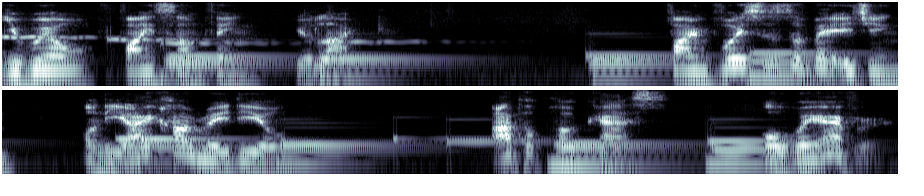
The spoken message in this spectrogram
you will find something you like. Find Voices of Aging on the iHeartRadio, Apple Podcasts, or wherever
